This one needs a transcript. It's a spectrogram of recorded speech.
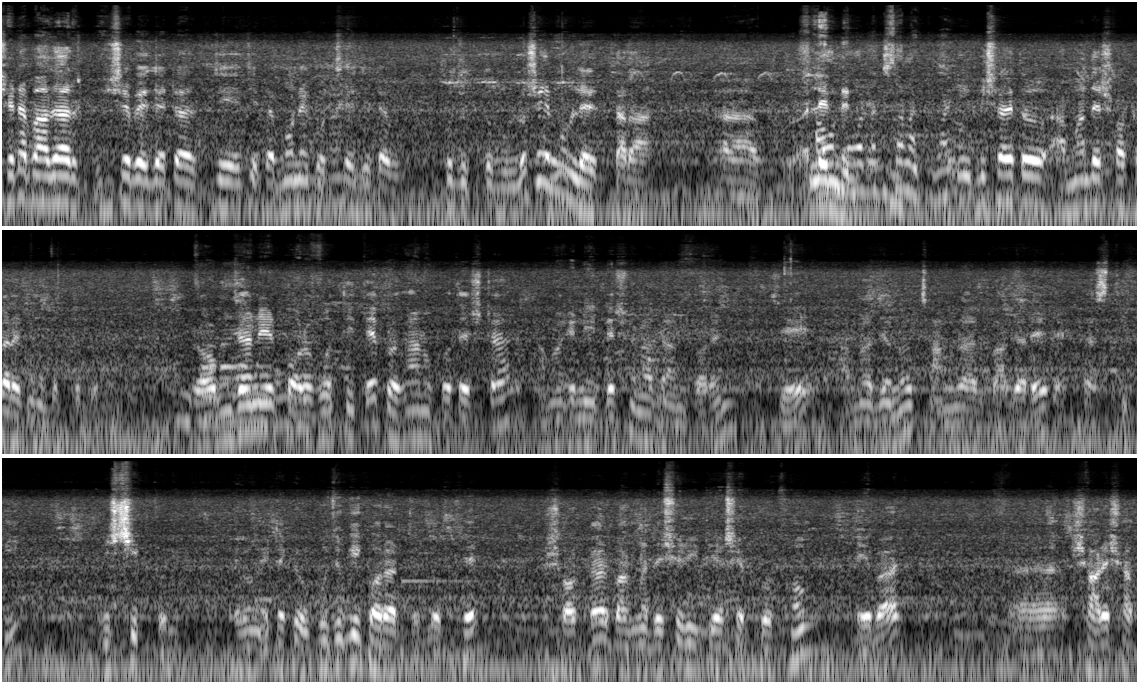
সেটা বাজার হিসেবে যেটা যে যেটা মনে করছে যেটা উপযুক্ত মূল্য সেই মূল্যে তারা লেনদেন এই বিষয়ে তো আমাদের সরকারের কোনো বক্তব্য নেই। রমজানের পরবর্তীতে প্রধান উপদেষ্টা আমাকে নির্দেশনা দান করেন যে আমরা যেন চামড়ার বাজারের একটা স্থিতি নিশ্চিত করি এবং এটাকে উপযোগী করার লক্ষ্যে সরকার বাংলাদেশের ইতিহাসে প্রথম এবার সাড়ে সাত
